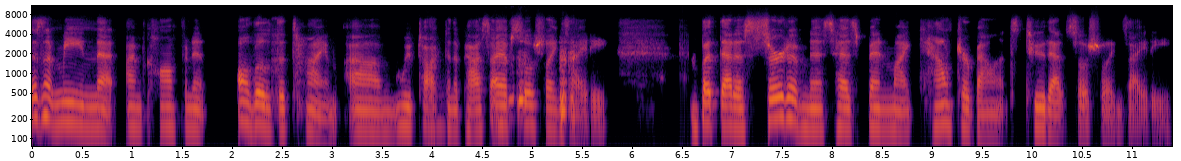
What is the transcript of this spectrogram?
doesn't mean that i'm confident all of the time um, we've talked in the past i have social anxiety but that assertiveness has been my counterbalance to that social anxiety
